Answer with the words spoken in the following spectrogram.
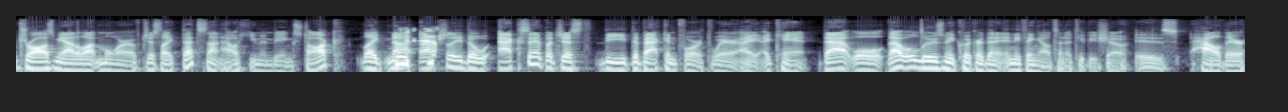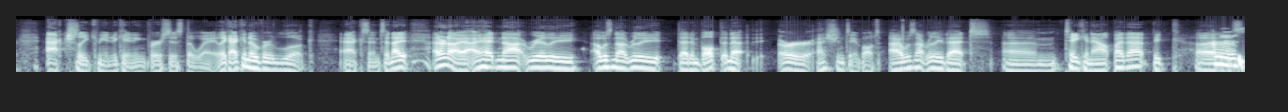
draws me out a lot more of just like that's not how human beings talk like not actually the accent but just the the back and forth where i i can't that will that will lose me quicker than anything else in a tv show is how they're actually communicating versus the way like i can overlook accents and i i don't know i, I had not really i was not really that involved in that or i shouldn't say involved i was not really that um taken out by that because mm.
